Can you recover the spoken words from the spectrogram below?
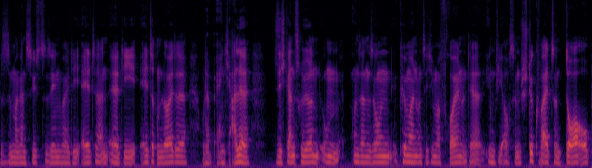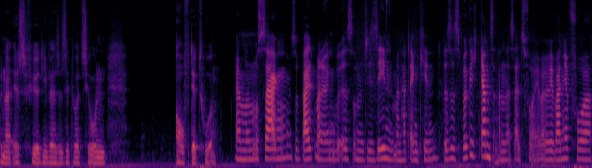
das ist immer ganz süß zu sehen, weil die Eltern, äh, die älteren Leute oder eigentlich alle sich ganz rührend um unseren Sohn kümmern und sich immer freuen und der irgendwie auch so ein Stück weit so ein Door-Opener ist für diverse Situationen auf der Tour. Ja, man muss sagen, sobald man irgendwo ist und die sehen, man hat ein Kind, ist es wirklich ganz anders als vorher. Weil wir waren ja vor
